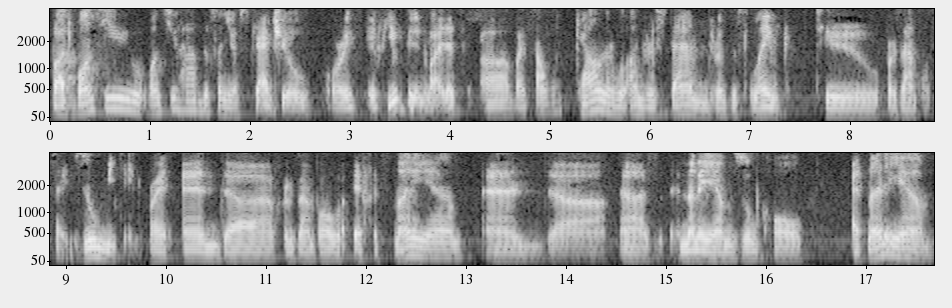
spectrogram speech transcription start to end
But once you once you have this on your schedule or if, if you've been invited uh, by someone calendar will understand there's this link to for example say zoom meeting right? And uh, for example if it's 9 a.m and uh, 9 a.m zoom call at 9 a.m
